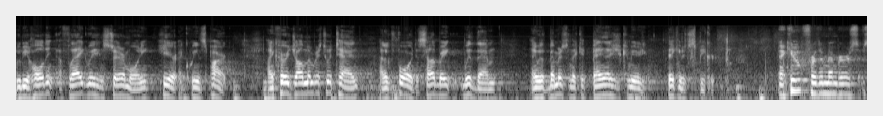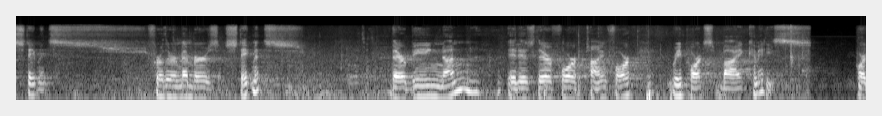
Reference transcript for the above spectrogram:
we'll be holding a flag raising ceremony here at Queen's Park. I encourage all members to attend and look forward to celebrating with them and with members from the Bangladeshi community. Thank you, Mr. Speaker. Thank you. Further members' statements. Further members' statements. There being none, it is therefore time for reports by committees. Reports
